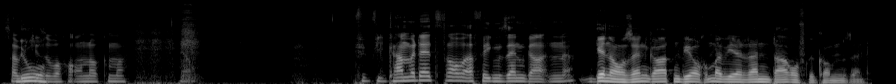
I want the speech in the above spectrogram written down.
Das habe ich diese Woche auch noch gemacht. Ja. Wie, wie kamen wir da jetzt drauf? Ach, wegen Zen-Garten, ne? Genau, Zen-Garten, wie auch immer wir dann darauf gekommen sind.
